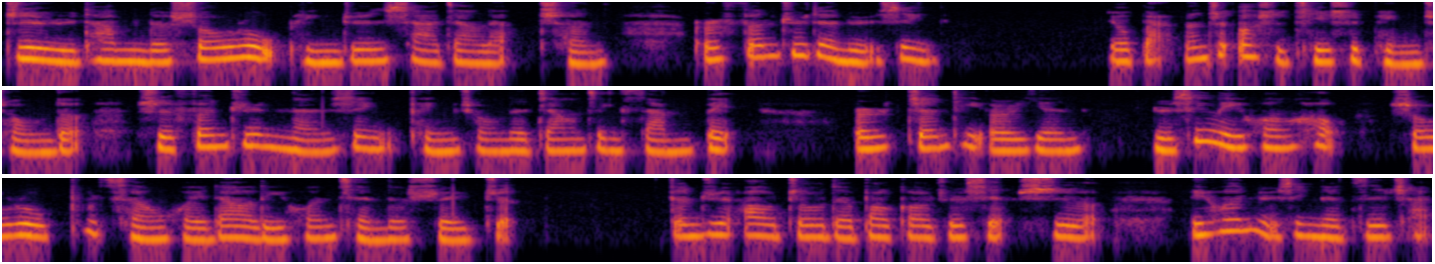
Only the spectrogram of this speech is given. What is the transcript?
致于她们的收入平均下降两成，而分居的女性。有百分之二十七是贫穷的，是分居男性贫穷的将近三倍。而整体而言，女性离婚后收入不曾回到离婚前的水准。根据澳洲的报告就显示了，离婚女性的资产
